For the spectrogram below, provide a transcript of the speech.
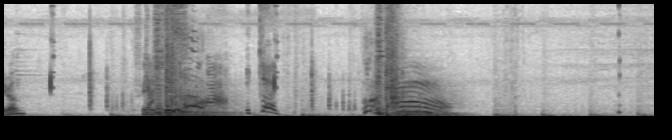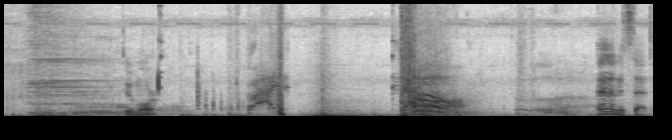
Hiram. Finish this. Again. Two more. And it's dead.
